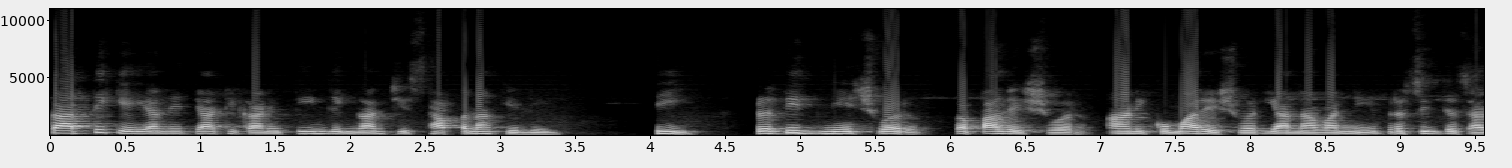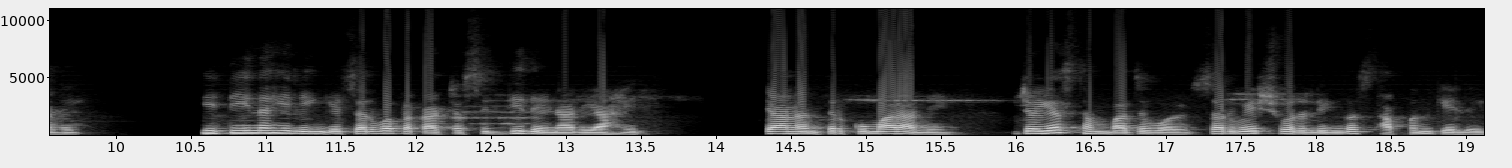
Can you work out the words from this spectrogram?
कार्तिकेयाने त्या ठिकाणी तीन लिंगांची स्थापना केली. ती प्रतिज्ञेश्वर कपालेश्वर आणि कुमारेश्वर या नावांनी प्रसिद्ध झाले. ही तीनही लिंगे सर्व प्रकारच्या सिद्धी देणारी आहेत. त्यानंतर कुमाराने जयस्तंभाजवळ सर्वेश्वर लिंग स्थापन केले.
